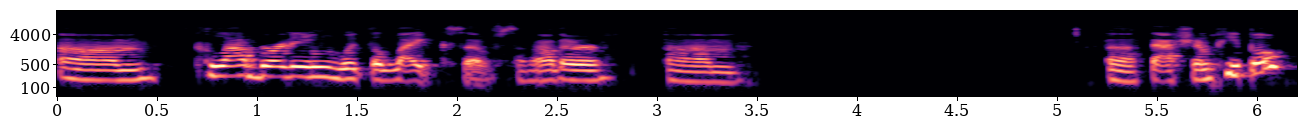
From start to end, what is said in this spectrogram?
um, collaborating with the likes of some other um, uh, fashion people,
